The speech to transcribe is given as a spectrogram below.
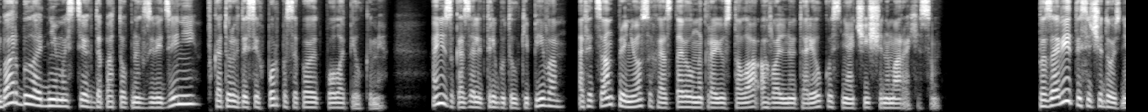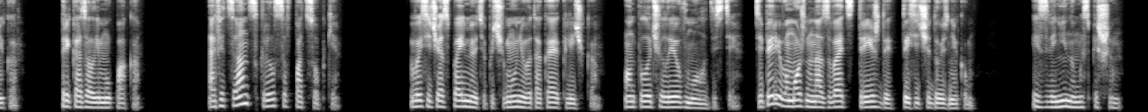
Бар был одним из тех допотопных заведений, в которых до сих пор посыпают пол опилками. Они заказали три бутылки пива, официант принес их и оставил на краю стола овальную тарелку с неочищенным арахисом. «Позови тысячедозника», — приказал ему Пака. Официант скрылся в подсобке. Вы сейчас поймете, почему у него такая кличка. Он получил ее в молодости. Теперь его можно назвать трижды тысячедозником. «Извини, но мы спешим»,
